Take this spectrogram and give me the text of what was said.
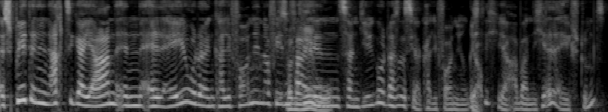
es spielt in den 80er Jahren in L.A. oder in Kalifornien auf jeden San Fall. Diego. In San Diego. Das ist ja Kalifornien, richtig? Ja, aber nicht L.A., stimmt's?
